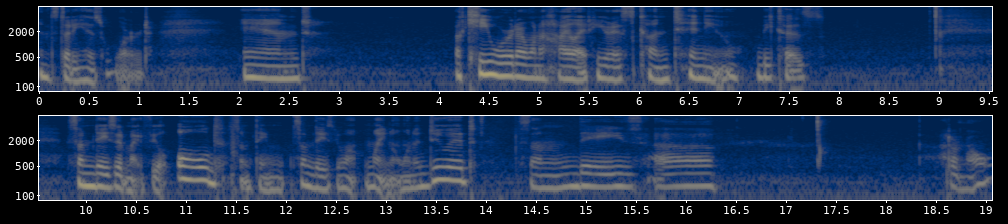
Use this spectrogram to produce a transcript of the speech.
and study His Word. And a key word I want to highlight here is continue because some days it might feel old, something some days you want, might not want to do it. Some days uh I don't know,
